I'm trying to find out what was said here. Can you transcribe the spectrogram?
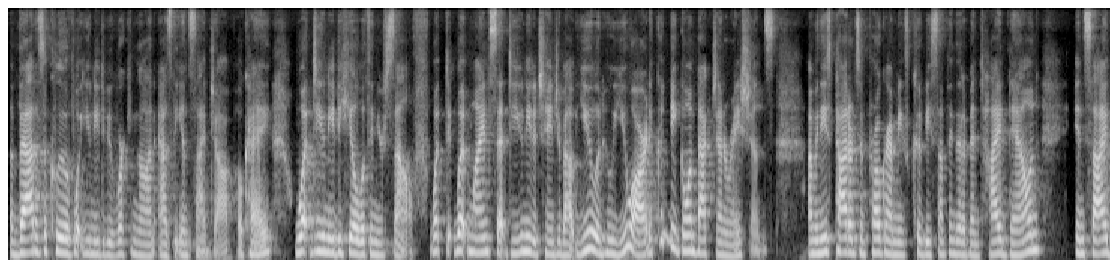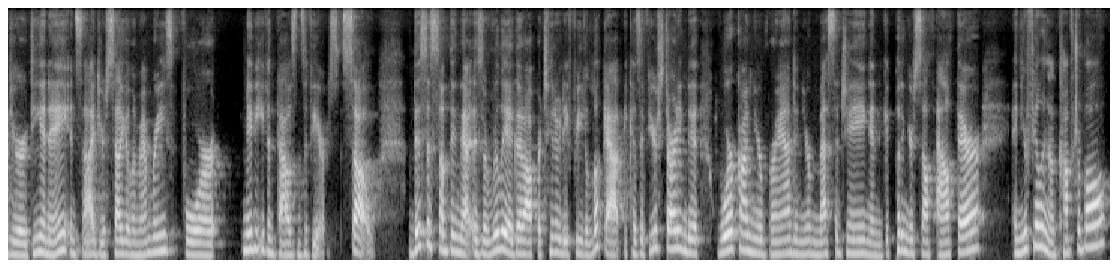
that is a clue of what you need to be working on as the inside job okay? What do you need to heal within yourself? What what mindset do you need to change about you and who you are? And it could be going back generations. I mean these patterns and programmings could be something that have been tied down inside your dna inside your cellular memories for maybe even thousands of years. So this is something that is a really a good opportunity for you to look at because if you're starting to work on your brand and your messaging and get, putting yourself out there and you're feeling uncomfortable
